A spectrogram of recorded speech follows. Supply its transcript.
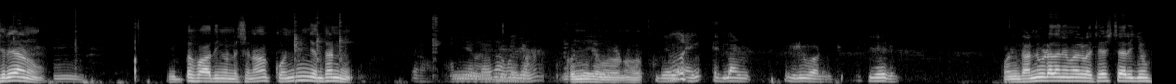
சரியானு? இப்போ பார்த்தீங்கன்னு சொன்னால் கொஞ்சம் தண்ணி. கொஞ்சம் கொஞ்சம் தண்ணி விட தானே மகளை டேஸ்ட்டாக இருக்கும்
